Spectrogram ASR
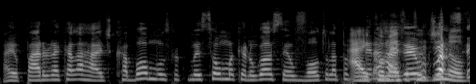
Aí eu paro naquela rádio. Acabou a música, começou uma que eu não gosto, aí eu volto lá pra Aí primeira começa rádio. Aí tudo de novo.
